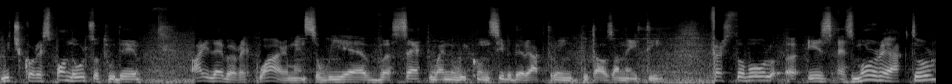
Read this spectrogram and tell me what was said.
which correspond also to the high-level requirements we have set when we conceived the reactor in 2018. First of all, uh, is a small reactor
